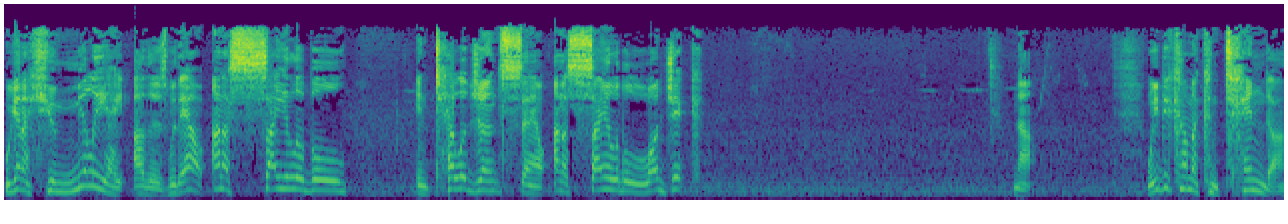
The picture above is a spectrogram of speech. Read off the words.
We're going to humiliate others with our unassailable intelligence and our unassailable logic. No. We become a contender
